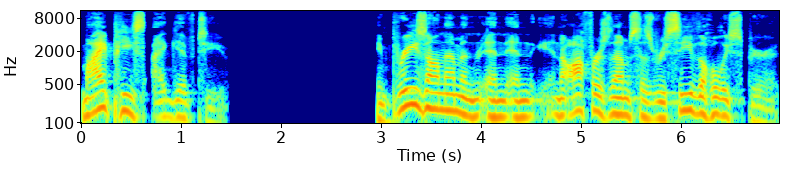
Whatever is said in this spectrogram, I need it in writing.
My peace I give to you. He breathes on them and, and, and, and offers them, says, Receive the Holy Spirit.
